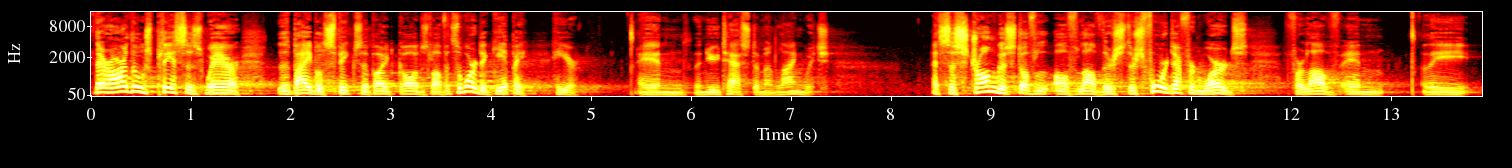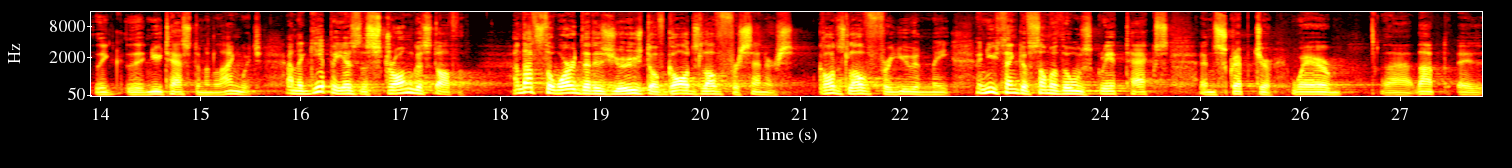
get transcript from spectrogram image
There are those places where the Bible speaks about God's love. It's the word agape here in the New Testament language. It's the strongest of, of love. There's, there's four different words for love in the, the, the New Testament language. And agape is the strongest of them. And that's the word that is used of God's love for sinners, God's love for you and me. And you think of some of those great texts in Scripture where uh, that is,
